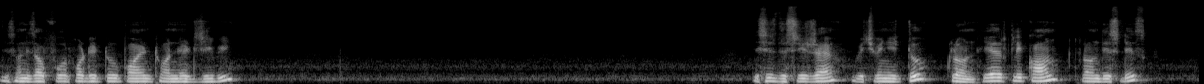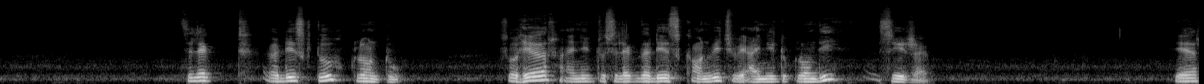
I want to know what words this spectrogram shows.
This one is of 442.18 GB this is the C drive which we need to clone. Here click on clone this disk. Select a disk to clone to. So here I need to select the disk on which way I need to clone the C drive here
